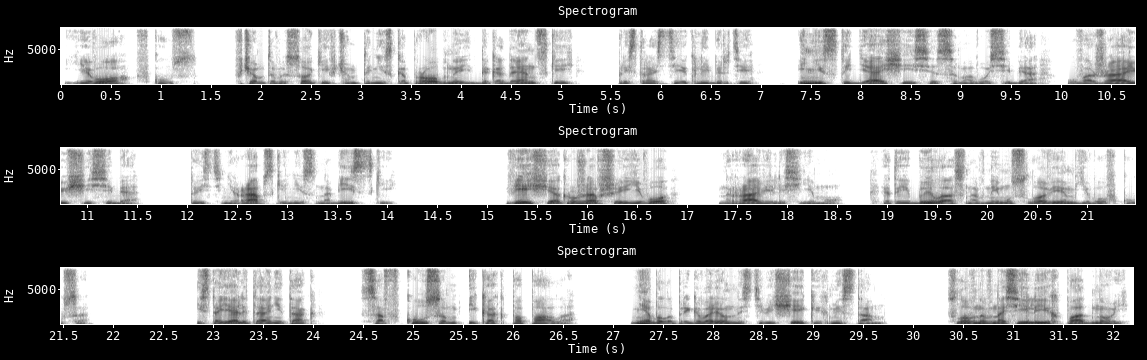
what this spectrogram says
его вкус, в чем-то высокий, в чем-то низкопробный, декадентский, пристрастие к либерти, и не стыдящийся самого себя, уважающий себя, то есть не рабский, не снобистский. Вещи, окружавшие его, нравились ему. Это и было основным условием его вкуса. И стояли-то они так, со вкусом и как попало. Не было приговоренности вещей к их местам. Словно вносили их по одной.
